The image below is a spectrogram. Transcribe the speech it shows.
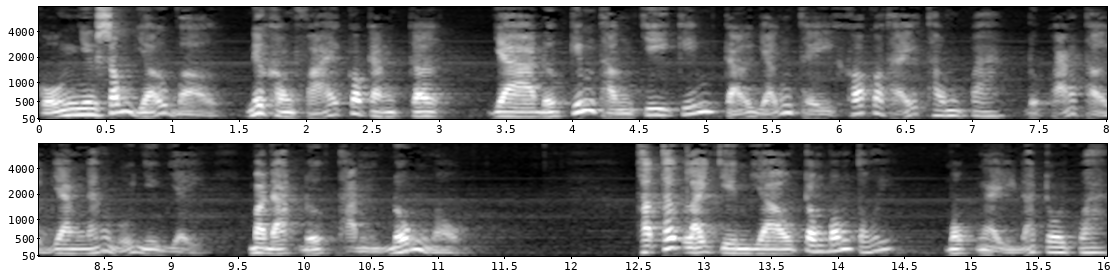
cuộn như sóng dở bờ, nếu không phải có căn cơ và được kiếm thần chi kiếm trợ dẫn thì khó có thể thông qua được khoảng thời gian ngắn ngủi như vậy mà đạt được thành đốn ngộ. Thạch thất lại chìm vào trong bóng tối, một ngày đã trôi qua.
